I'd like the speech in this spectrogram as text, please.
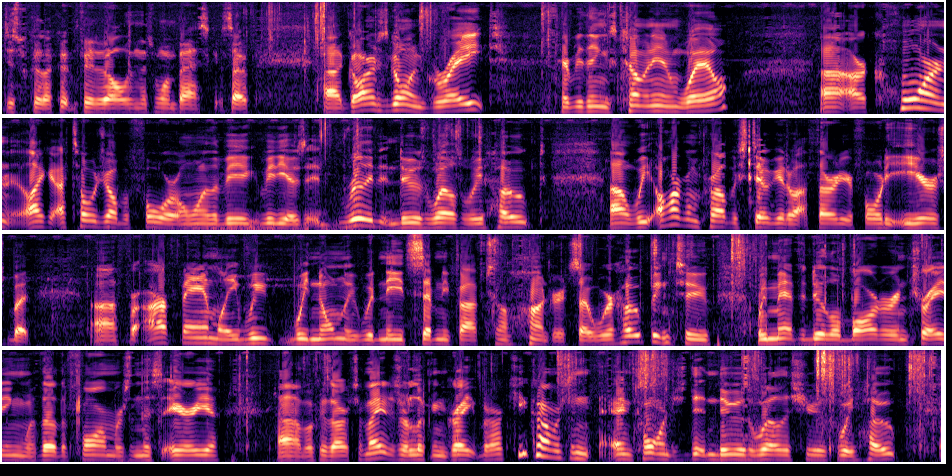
just because I couldn't fit it all in this one basket. So uh, garden's going great. Everything's coming in well. Uh, our corn, like I told y'all before on one of the videos, it really didn't do as well as we hoped. Uh, we are going to probably still get about 30 or 40 ears, but uh, for our family, we, we normally would need 75 to 100. So we're hoping to, we may have to do a little barter and trading with other farmers in this area uh, because our tomatoes are looking great, but our cucumbers and, and corn just didn't do as well this year as we hoped.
